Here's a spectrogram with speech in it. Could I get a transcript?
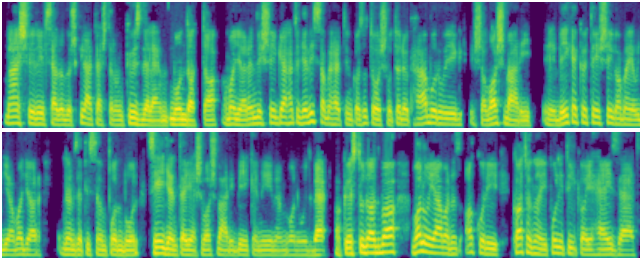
másfél évszázados kilátástalan küzdelem mondatta a magyar rendiséggel. Hát ugye visszamehetünk az utolsó török háborúig és a vasvári békekötésig, amely ugye a magyar nemzeti szempontból szégyen teljes vasvári béke néven vonult be a köztudatba. Valójában az akkori katonai politikai helyzet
